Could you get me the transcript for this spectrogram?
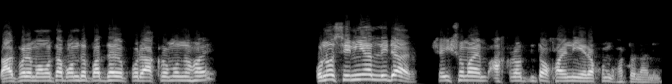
তারপরে মমতা বন্দ্যোপাধ্যায়ের উপর আক্রমণ হয়। কোনো সিনিয়র লিডার সেই সময় আক্রান্ত হয়নি, এরকম ঘটনা নেই।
